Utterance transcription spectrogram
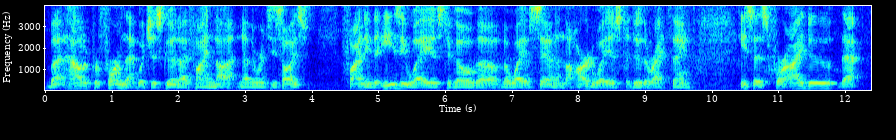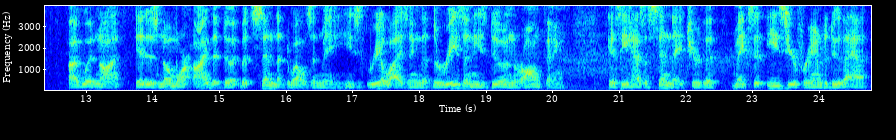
But how to perform that which is good, I find not. In other words, he's always finding the easy way is to go the, the way of sin, and the hard way is to do the right thing. He says, For I do that I would not. It is no more I that do it, but sin that dwells in me. He's realizing that the reason he's doing the wrong thing is he has a sin nature that makes it easier for him to do that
